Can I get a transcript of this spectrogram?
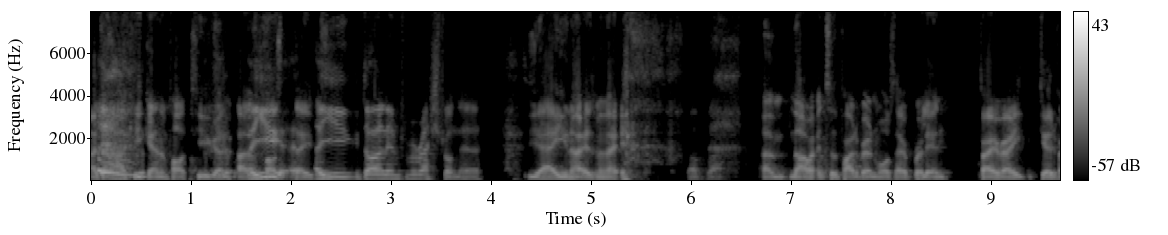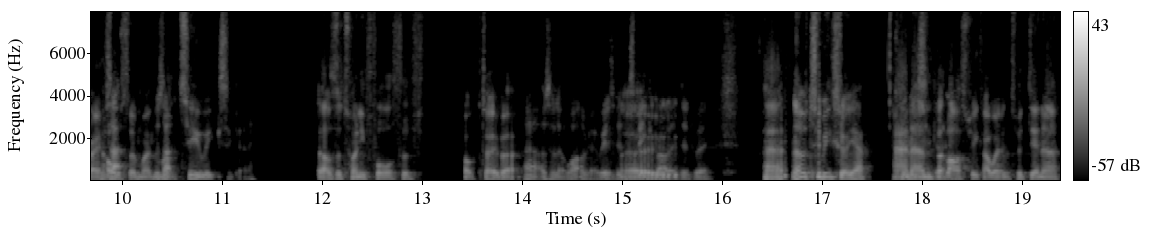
I don't know how I keep getting past you go. Uh, Are you Dave. are you dialing in from a restaurant here? Yeah, you know, it's mate. Love that. um, no, I went to the Pride of Britain Awards. They were brilliant, very, very good, very Was, wholesome. Went was that two weeks ago? that was the twenty fourth of October. That was a little while ago. We didn't speak about it, did we? Uh, no, two weeks ago, yeah. and um, but last week I went to a dinner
